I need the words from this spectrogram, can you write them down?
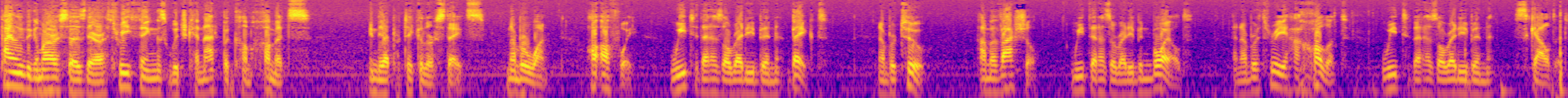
Finally, the Gemara says there are three things which cannot become chametz in their particular states. Number one, ha'afwe, wheat that has already been baked. Number two, hamavashel, wheat that has already been boiled. And number three, hacholot, wheat that has already been scalded.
